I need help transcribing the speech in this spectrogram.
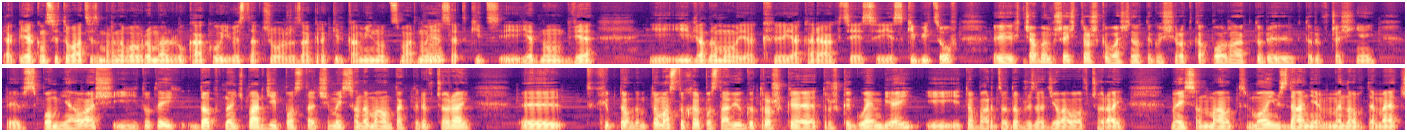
jak, jaką sytuację zmarnował Romelu Lukaku i wystarczyło, że zagra kilka minut, zmarnuje hmm. setki, jedną, dwie i, i wiadomo jak, jaka reakcja jest, jest kibiców. Y, chciałbym przejść troszkę właśnie do tego środka pola, który, który wcześniej y, wspomniałaś i tutaj dotknąć bardziej postać Masona Mounta, który wczoraj y, Tomasz Tuchel postawił go troszkę, troszkę głębiej i, i to bardzo dobrze zadziałało. Wczoraj Mason Mount, moim zdaniem, man of the match.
